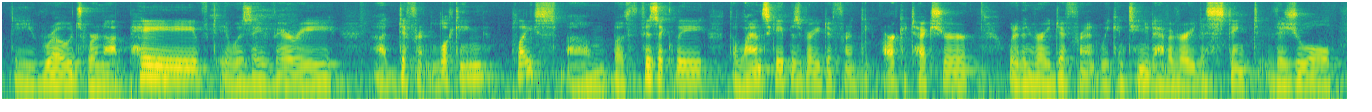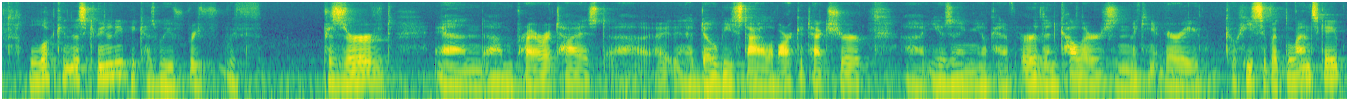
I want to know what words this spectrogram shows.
the roads were not paved. It was a very a different looking place, um, both physically, the landscape is very different, the architecture would have been very different. We continue to have a very distinct visual look in this community because we've, we've, we've preserved and um, prioritized uh, an Adobe style of architecture uh, using you know kind of earthen colors and making it very cohesive with the landscape.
